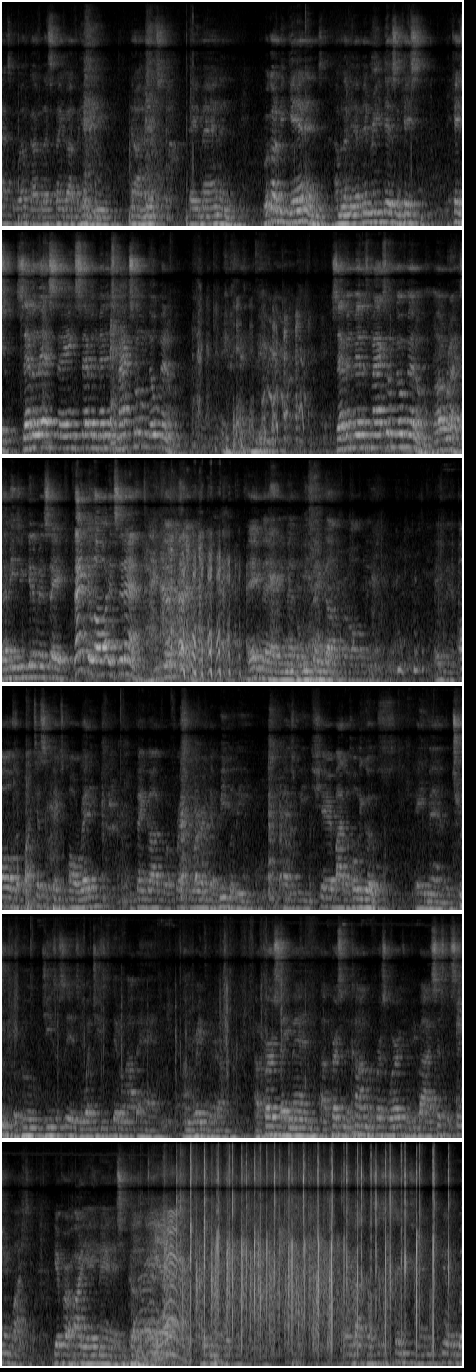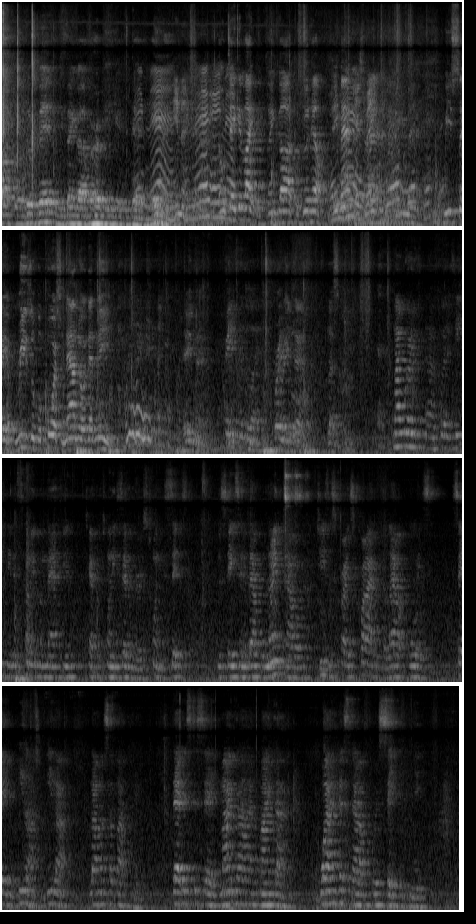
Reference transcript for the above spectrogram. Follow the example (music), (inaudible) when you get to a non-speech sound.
Pastor Well. God bless. Thank God for him being in our midst. Amen. And we're going to begin, and I'm going to let me read this in case, in case seven less saying seven minutes maximum, no minimum. (laughs) seven minutes maximum, no minimum. All right. So that means you can get up and say, "Thank you, Lord," and sit down. (laughs) amen. Amen. But we thank God for all. Amen. All the participants already. Thank God for a fresh word that we believe as we share by the Holy Ghost. Amen. The truth of who Jesus is and what Jesus did on our behalf. I'm grateful to God. Our first, amen, uh, person to come, the first words will be by our sister Cindy Watson. Give her a hearty amen as she comes. Amen. amen. Thank God for Sister Cindy. She hadn't been feeling well for a little bit, and we thank God for her being here today. Amen. Amen. Amen. Amen. Don't take it lightly. Thank God for good health. Amen. Amen. That's right. Amen. We say a reasonable portion. Now I know what that means. Amen. Praise the Lord. Praise Him. Bless you. My word uh, for this evening is coming from Matthew chapter 27, verse 26, which states, In about the ninth hour, Jesus Christ cried with a loud voice, saying, Eli, Eli, lama sabachthani. That is to say, My God, my God, why hast thou forsaken me?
